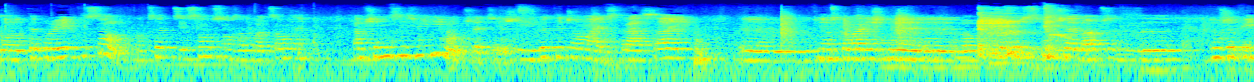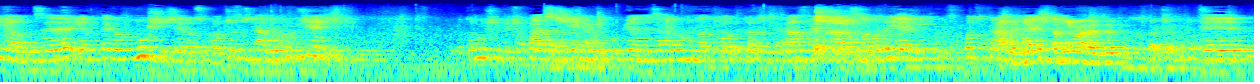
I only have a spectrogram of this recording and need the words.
bo te projekty są, koncepcje są, są zapłacone. Tam się nic nie zmieniło przecież i wytyczona jest trasa i y, wnioskowaliśmy, y, bo przede wszystkim trzeba przez y, duże pieniądze i od tego musi się rozpocząć na wykup ziemi. Bo to musi być pas ziemi kupiony zarówno pod y, tramwaj na Azory, jak i pod tramwaj. Tam nie ma rezerwy. Y,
